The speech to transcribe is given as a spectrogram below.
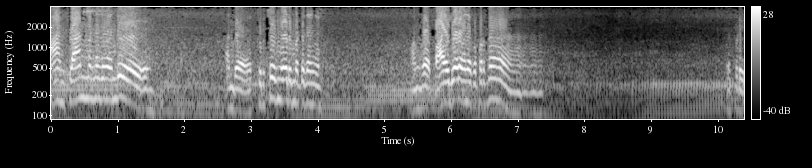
நான் பிளான் பண்ணது வந்து அந்த திருச்செங்கோடு மட்டும்தாங்க. அங்கே பாதி தூரம் அதுக்கப்புறம் தான் எப்படி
